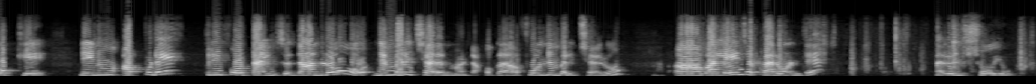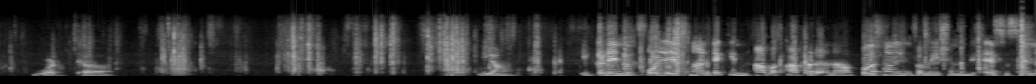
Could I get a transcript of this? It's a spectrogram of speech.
ఓకే నేను అప్పుడే త్రీ ఫోర్ టైమ్స్ దానిలో నెంబర్ ఇచ్చారనమాట ఒక ఫోన్ నెంబర్ ఇచ్చారు. వాళ్ళు ఏం చెప్పారు అంటే I will show you what yeah ఇక్కడ ఎందుకు ఫోల్డ్ చేసిన అంటే కింద అక్కడ నా పర్సనల్ ఇన్ఫర్మేషన్ ఉంది. ఎస్ఎస్ఎన్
